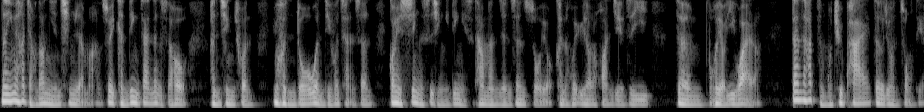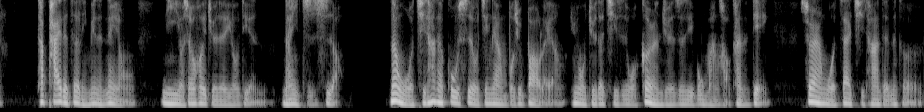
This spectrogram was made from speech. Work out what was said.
那因为他讲到年轻人嘛，所以肯定在那个时候很青春，有很多问题会产生。关于性的事情，一定也是他们人生所有可能会遇到的环节之一，这不会有意外了。但是他怎么去拍，这个就很重点了。他拍的这里面的内容，你有时候会觉得有点难以直视哦。那我其他的故事，我尽量不去爆雷啊，因为我觉得其实我个人觉得这是一部蛮好看的电影，虽然我在其他的那个。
